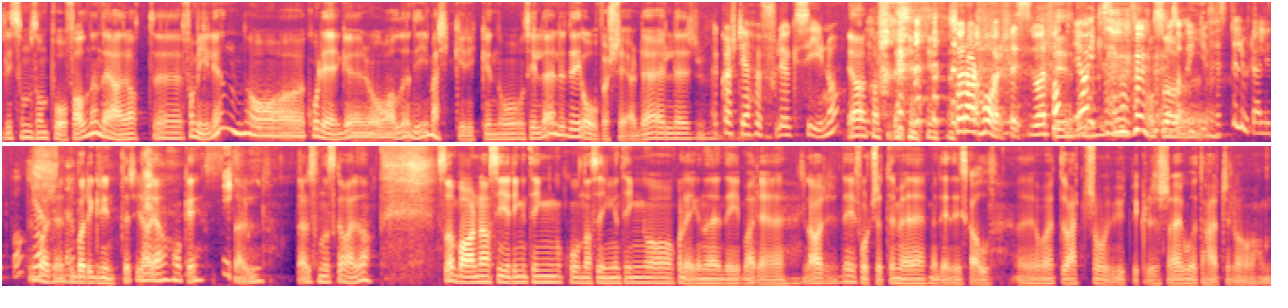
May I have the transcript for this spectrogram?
liksom sånn påfallende, det er at eh, familien og kolleger og alle, de merker ikke noe til det, eller de overser det, eller Kanskje de er høflige og ikke sier noe? Ja, kanskje det. Så rart hårfeste du har fått. Ja, ikke sant? Og så- Altså, øyefeste lurte jeg litt på. Bare, du bare grynter. Ja ja, ok. Det er vel det er sånn det skal være, da. Så barna sier ingenting, og kona sier ingenting, og kollegene de bare lar de fortsette med, med det de skal. Eh, Og etter hvert så utvikler seg jo dette her til å han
